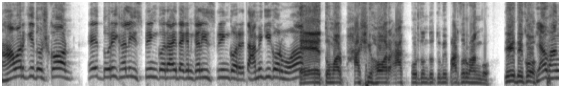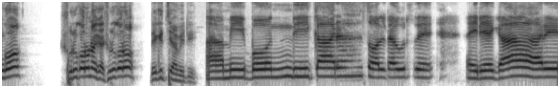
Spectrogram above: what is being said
আমার কি দোষ কন? এই দড়ি খালি স্প্রিং করে আই দেখেন খালি স্প্রিং করে। তা আমি কি করব হ্যাঁ এ তোমার ফাঁসি হওয়ার আগ পর্যন্ত তুমি পাথর ভাঙ্গো এ দেখো। লাও ভাঙ্গো শুরু করো না কে? শুরু করো। দেখিচ্ছি আমি এটি। আমি বন্দি কারা সলটা উঠছে এই রে গারে।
